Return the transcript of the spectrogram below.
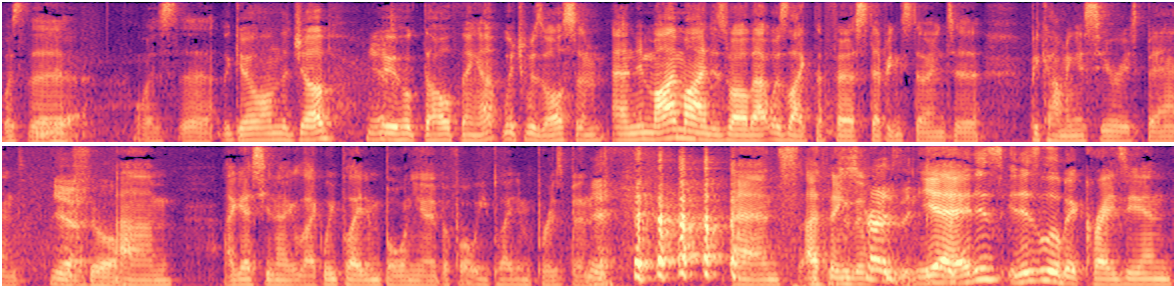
was the Yeah. was the, the girl on the job Yeah. who hooked the whole thing up, which was awesome. And in my mind as well, that was like the first stepping stone to becoming a serious band. Yeah. For sure. Um, I guess you know, like we played in Borneo before we played in Brisbane, Yeah. and I think the- crazy. Yeah, it is. It is a little bit crazy, and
